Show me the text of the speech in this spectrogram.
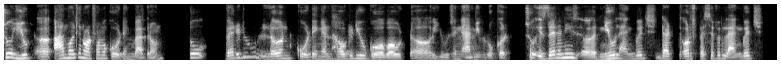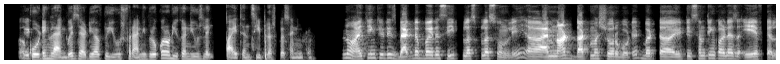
So you, uh, I'm also not from a coding background. So where did you learn coding and how did you go about uh, using Ami Broker? So is there any uh, new language that or specific language, uh, coding language that you have to use for Ami Broker, or you can use like Python, C++, anything? No i think it is backed up by the c++ only uh, i'm not that much sure about it but uh, it is something called as afl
